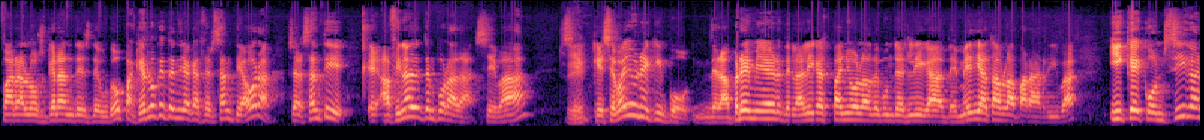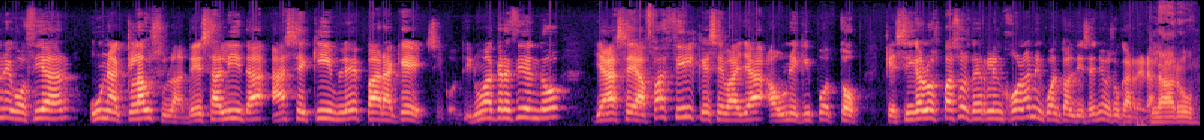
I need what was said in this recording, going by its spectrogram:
para los grandes de Europa, que es lo que tendría que hacer Santi ahora. O sea, Santi, eh, a final de temporada se va, que se vaya un equipo de la Premier, de la Liga Española, de Bundesliga, de media tabla para arriba, y que consiga negociar una cláusula de salida asequible para que, si continúa creciendo, ya sea fácil que se vaya a un equipo top, que siga los pasos de Erling Holland en cuanto al diseño de su carrera. Claro.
